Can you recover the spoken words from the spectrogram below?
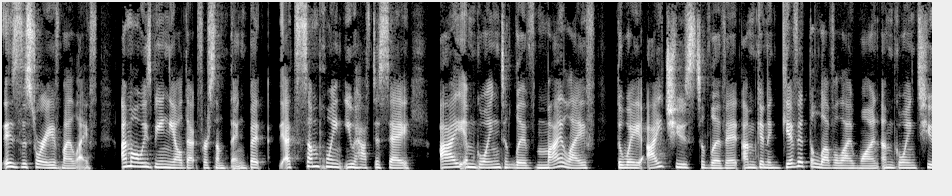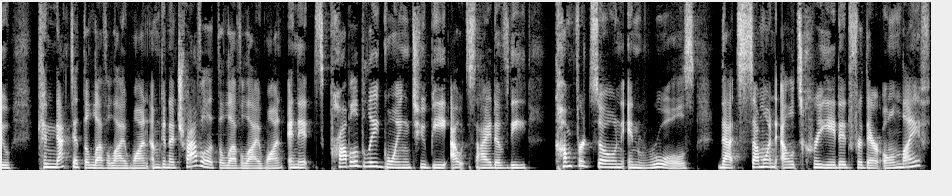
is the story of my life. I'm always being yelled at for something, but at some point you have to say, I am going to live my life the way I choose to live it. I'm going to give it the level I want. I'm going to connect at the level I want. I'm going to travel at the level I want. And it's probably going to be outside of the comfort zone and rules that someone else created for their own life.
